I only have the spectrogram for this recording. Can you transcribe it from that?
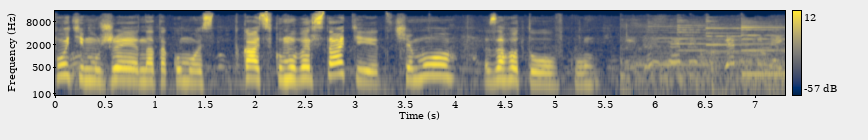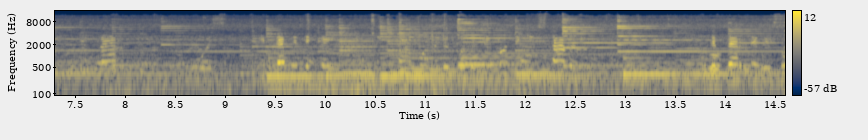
потім вже на такому ткацькому верстаті тчемо заготовку. Тепер дивися,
